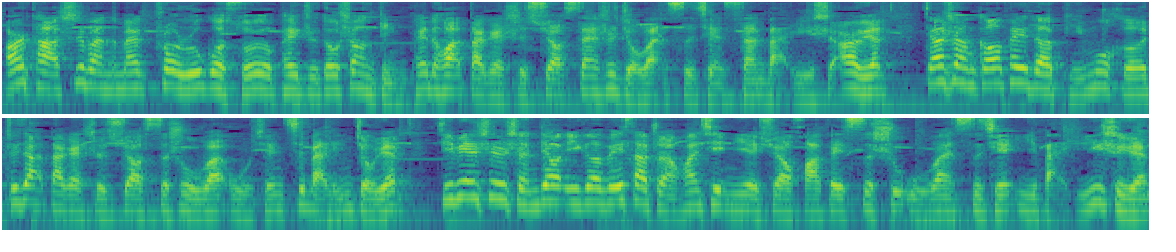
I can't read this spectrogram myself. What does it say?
而塔式版的 Mac Pro 如果所有配置都上顶配的话，大概是需要三。十九万四千三百一十二元，加上高配的屏幕和支架，大概是需要四十五万五千七百零九元。即便是省掉一个 visa 转换器，你也需要花费四十五万四千一百一十元。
